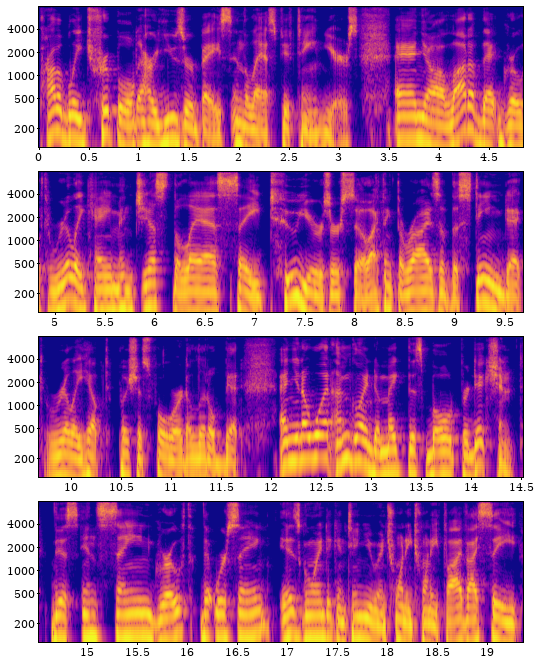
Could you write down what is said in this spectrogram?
probably tripled our user base in the last 15 years. And, you know, a lot of that growth really came in just the last, say, two years or so. I think the rise of the Steam Deck really helped push us forward a little bit. And you know what? I'm going to make this bold prediction. This insane growth that we're seeing is going to continue in 2025. I see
